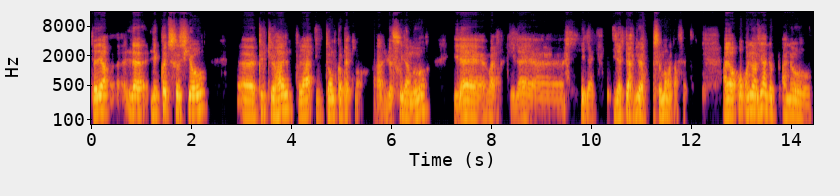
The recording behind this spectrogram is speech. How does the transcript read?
C'est-à-dire, les codes sociaux, euh, culturels, là, ils tombent complètement. Hein. Le fou d'amour, il est, voilà, euh, il est, il est perdu à ce monde, en fait. Alors, on, en vient à nos,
